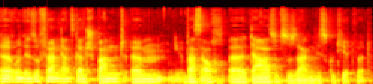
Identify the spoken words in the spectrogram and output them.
Äh, und insofern ganz, ganz spannend, ähm, was auch äh, da sozusagen diskutiert wird.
